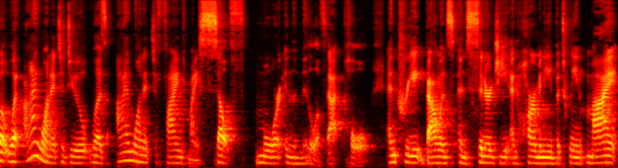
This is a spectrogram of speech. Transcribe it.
But what I wanted to do was I wanted to find myself more in the middle of that pole and create balance and synergy and harmony between my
